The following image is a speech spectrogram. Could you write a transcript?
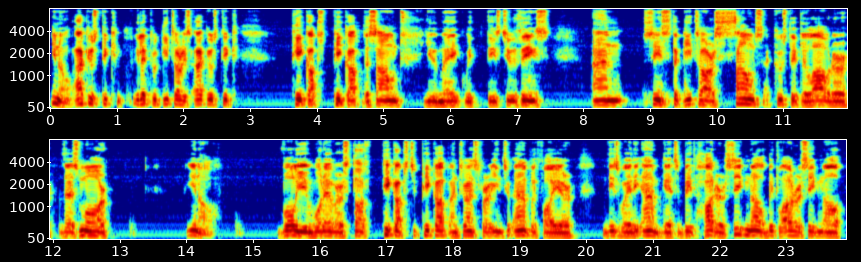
you know acoustic electric guitar is acoustic. Pickups pick up the sound you make with these two things, and since the guitar sounds acoustically louder, there's more, you know, volume, whatever stuff, pickups to pick up and transfer into amplifier. This way the amp gets a bit hotter signal, a bit louder signal,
